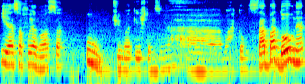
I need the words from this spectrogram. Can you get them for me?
e essa foi a nossa última questãozinha. Ah, Marcão, sabadou, né?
